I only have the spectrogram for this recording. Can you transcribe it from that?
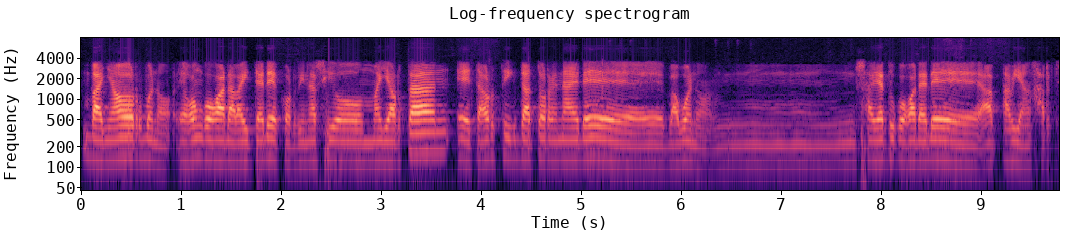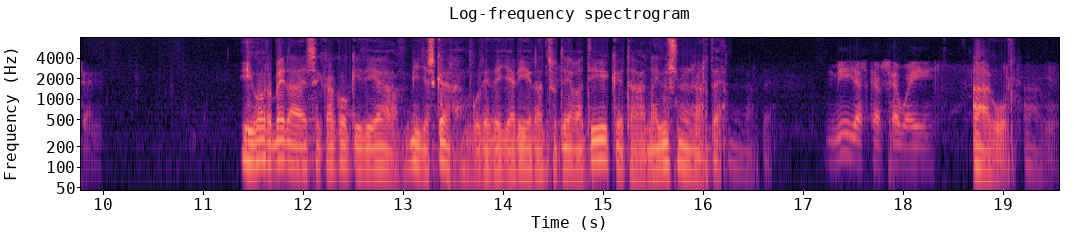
Baina hor bueno egongo gara baita ere koordinazio maila hortan eta hortik datorrena ere ba bueno mm, saiatuko gara ere abian jartzen Igor Bera esekako kidea, mil esker, gure deiari erantzuteagatik eta nahi duzunen arte. Mil esker zeuei. Agur. Agur.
